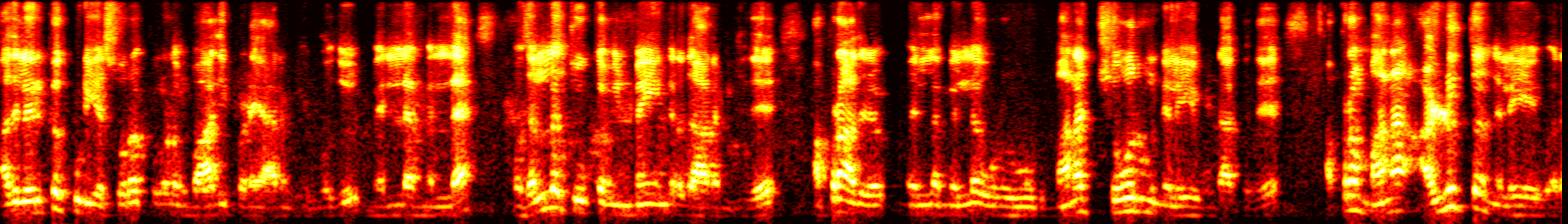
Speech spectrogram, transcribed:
அதுல இருக்கக்கூடிய சுரப்புகளும் பாதிப்படைய ஆரம்பிக்கும் போது மெல்ல மெல்ல முதல்ல தூக்கமின்மைங்கிறது ஆரம்பிக்குது. அப்புறம் அது மெல்ல மெல்ல ஒரு ஒரு மனச்சோர்வு நிலையை உண்டாக்குது. அப்புறம் மன அழுத்த நிலையை வர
